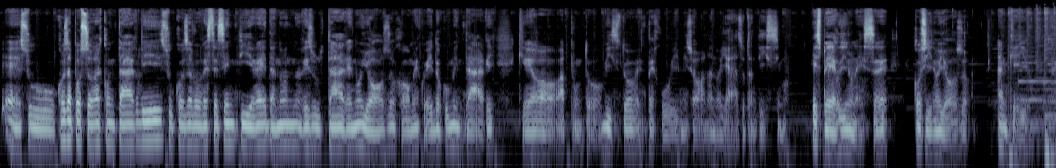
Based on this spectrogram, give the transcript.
eh, su cosa posso raccontarvi, su cosa vorreste sentire, da non risultare noioso come quei documentari che ho appunto visto e per cui mi sono annoiato tantissimo. E spero di non essere così noioso anche io.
